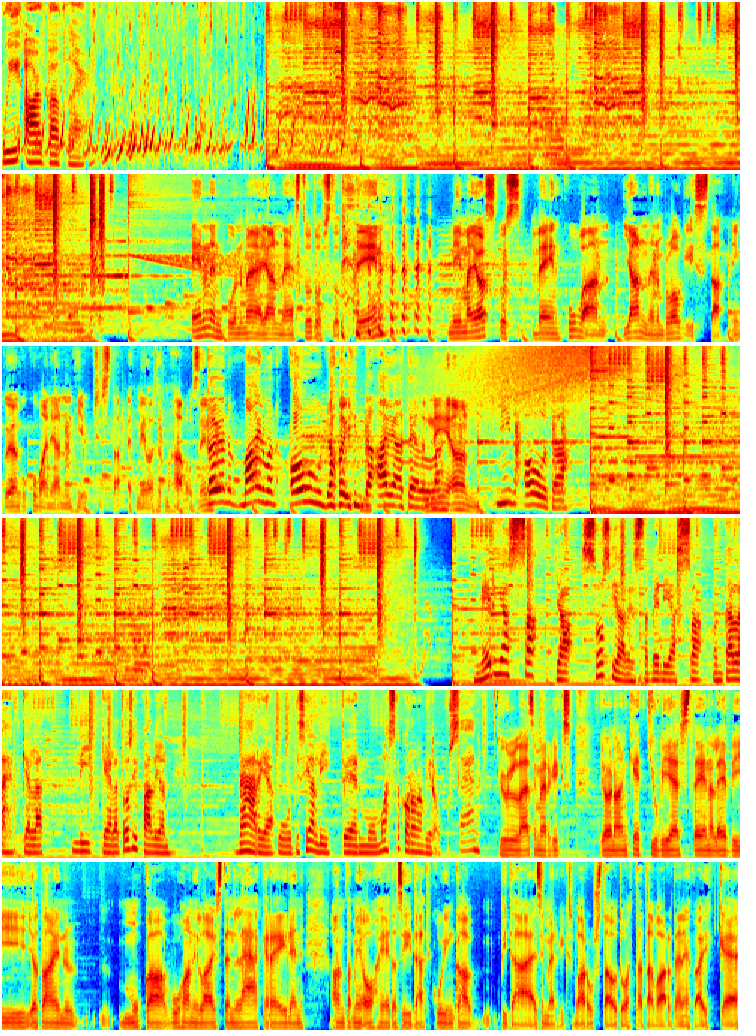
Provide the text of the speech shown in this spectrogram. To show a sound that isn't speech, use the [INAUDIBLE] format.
We are Bubbler. Ennen kuin mä ja Janne edes tutustuttiin, [LAUGHS] niin mä joskus vein kuvan Jannen blogista, niin kuin jonkun kuvan Jannen hiuksista, että millaiset mä halusin. Toi on maailman oudointa ajatella. Niin on. Niin outoa. Mediassa ja sosiaalisessa mediassa on tällä hetkellä liikkeellä tosi paljon vääriä uutisia liittyen muun muassa koronavirukseen. Kyllä, esimerkiksi joinain ketjuviesteinä levii jotain mukaan wuhanilaisten lääkäreiden antamia ohjeita siitä, että kuinka pitää esimerkiksi varustautua tätä varten ja kaikkea.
